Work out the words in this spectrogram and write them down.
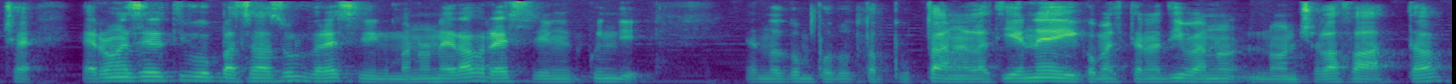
cioè era una serie TV basata sul wrestling, ma non era wrestling, quindi è andato un po' tutto a puttana. La TNA come alternativa no- non ce l'ha fatta,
